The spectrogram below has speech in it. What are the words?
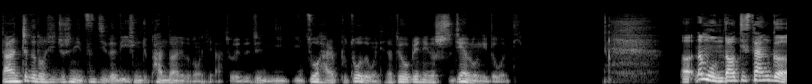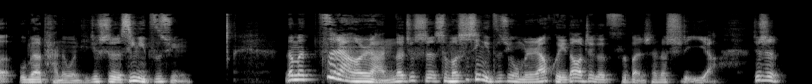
当然，这个东西就是你自己的理性去判断这个东西啊，所谓的就你你做还是不做的问题，它最后变成一个实践伦理的问题。呃，那么我们到第三个我们要谈的问题就是心理咨询。那么自然而然的，就是什么是心理咨询？我们仍然回到这个词本身的释义啊，就是。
